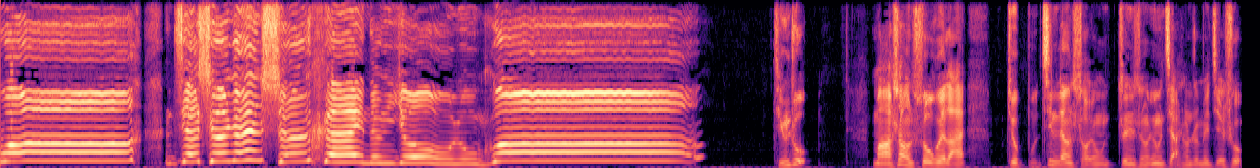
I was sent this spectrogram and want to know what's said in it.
我，假设人生还能有如果。停住。马上收回来，就不尽量少用真声，用假声准备结束。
